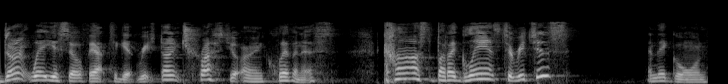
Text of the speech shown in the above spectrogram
Don't wear yourself out to get rich. Don't trust your own cleverness. Cast but a glance to riches, and they're gone.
